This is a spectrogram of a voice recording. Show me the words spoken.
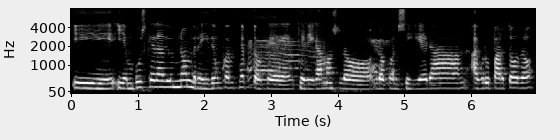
Y, en búsqueda de un nombre y de un concepto que, digamos, lo consiguiera agrupar todo,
